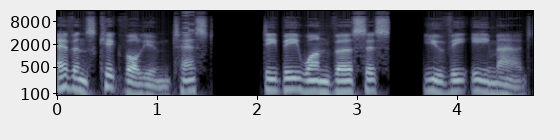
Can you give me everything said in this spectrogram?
Evans kick volume test DB1 versus UVE MAD.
